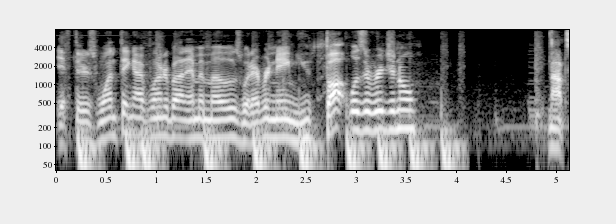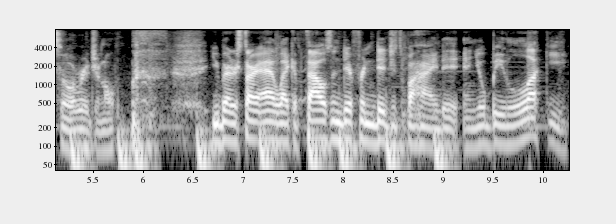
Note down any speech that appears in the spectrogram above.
If there's one thing I've learned about MMOs, whatever name you thought was original, not so original. you better start adding like a thousand different digits behind it, and you'll be lucky,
